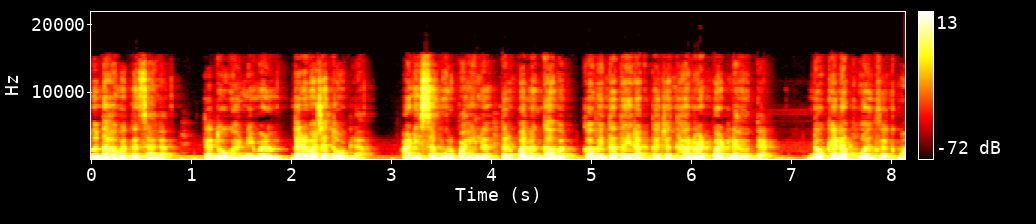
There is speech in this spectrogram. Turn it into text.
तो धावतच आला. त्या दोघांनी मिळून दरवाजा तोडला. आणि समोर पाहिलं तर पलंगावर कविताताई रक्ताच्या थारोळ्यात पडल्या होत्या. डोक्याला खोल जखमा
